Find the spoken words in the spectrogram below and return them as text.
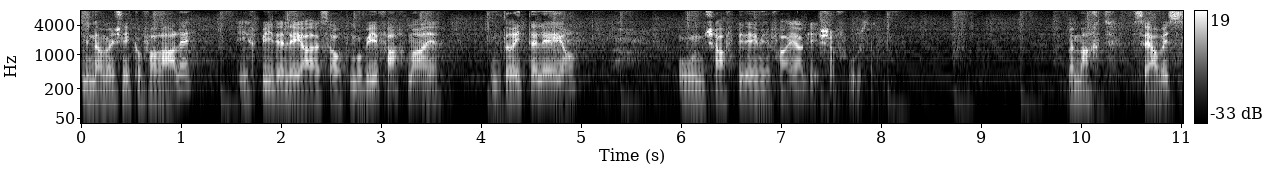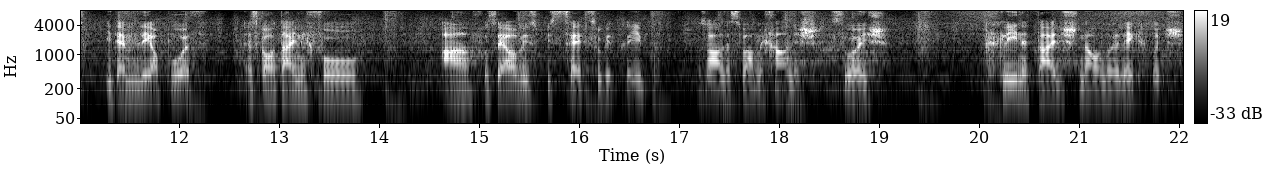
Mein Name ist Nico Favale. Ich bin der Lehrer als Automobilfachmann im dritten Lehrjahr und arbeite bei der EMI Frei AG Schaffhausen. Man macht Service in diesem Lehrberuf. Es geht eigentlich von A, von Service bis Z zu Getriebe. Also alles, was mechanisch zu ist. Ein kleiner Teil ist dann auch noch elektrisch.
